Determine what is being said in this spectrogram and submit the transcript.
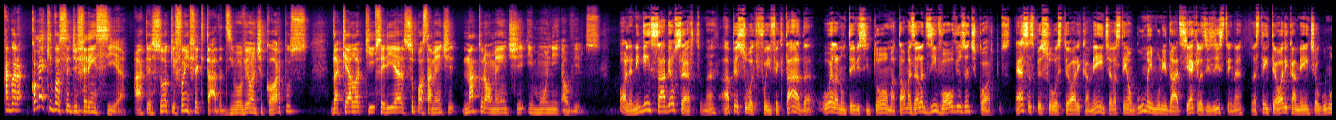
Agora, como é que você diferencia a pessoa que foi infectada, desenvolveu anticorpos, daquela que seria supostamente naturalmente imune ao vírus? Olha, ninguém sabe ao certo, né? A pessoa que foi infectada, ou ela não teve sintoma, tal, mas ela desenvolve os anticorpos. Essas pessoas, teoricamente, elas têm alguma imunidade, se é que elas existem, né? Elas têm teoricamente alguma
